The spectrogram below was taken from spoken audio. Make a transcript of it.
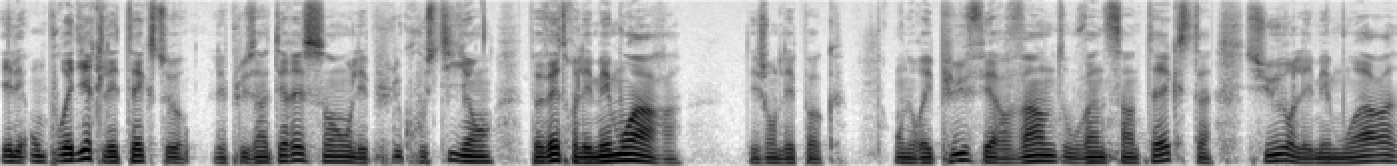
Et on pourrait dire que les textes les plus intéressants, les plus croustillants, peuvent être les mémoires des gens de l'époque. On aurait pu faire 20 ou 25 textes sur les mémoires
